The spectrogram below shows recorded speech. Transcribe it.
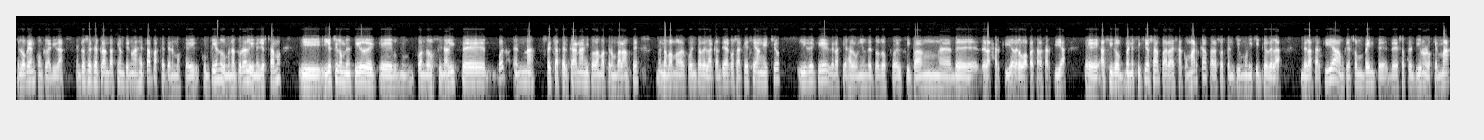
lo vean con claridad. Entonces, esa plantación tiene unas etapas que tenemos que ir cumpliendo como natural y en ello estamos. Y, y yo estoy convencido de que cuando finalice, bueno, en unas fechas cercanas y podamos hacer un balance, nos vamos a dar cuenta de la cantidad de cosas que se han hecho y de que gracias a la unión de todos, pues el CIPAN eh, de, la Zarquía, de la UAPAS a la Zarquía, eh, ha sido beneficiosa para esa comarca, para esos 31 municipios de la, de la Zarquía, aunque son 20 de esos 31 los que más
